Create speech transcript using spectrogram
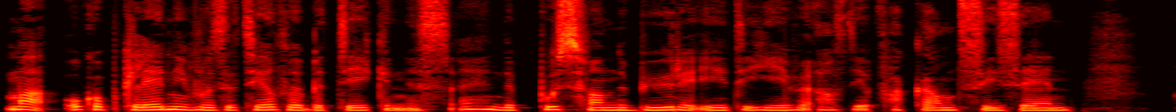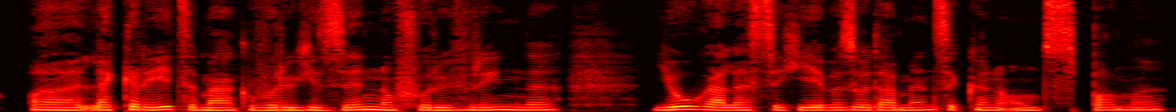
Maar ook op klein niveau zit heel veel betekenis. Hè. De poes van de buren eten geven als die op vakantie zijn. Uh, lekker eten maken voor uw gezin of voor uw vrienden yogalessen geven, zodat mensen kunnen ontspannen.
